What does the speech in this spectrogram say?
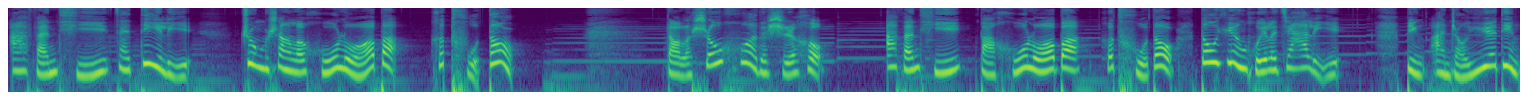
阿凡提在地里种上了胡萝卜和土豆。到了收获的时候，阿凡提把胡萝卜和土豆都运回了家里，并按照约定，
